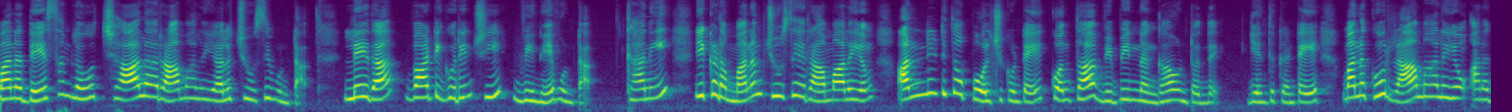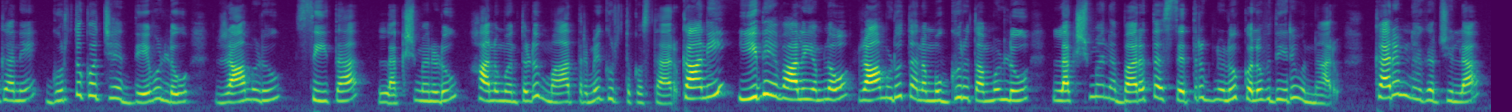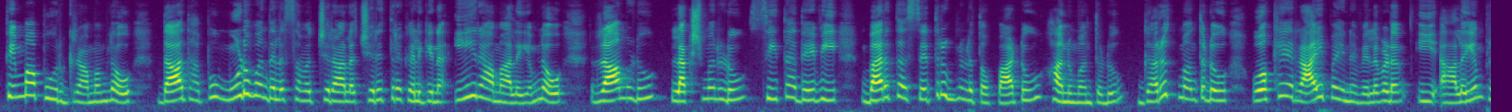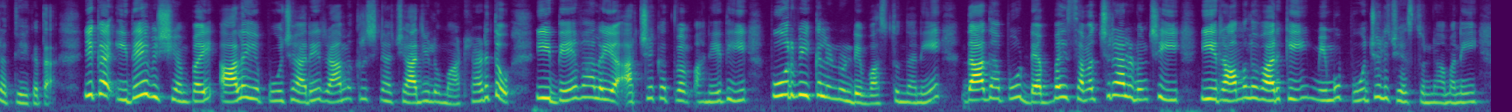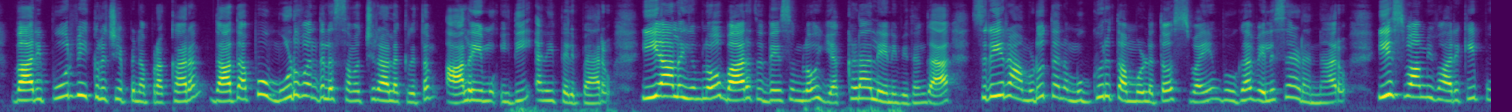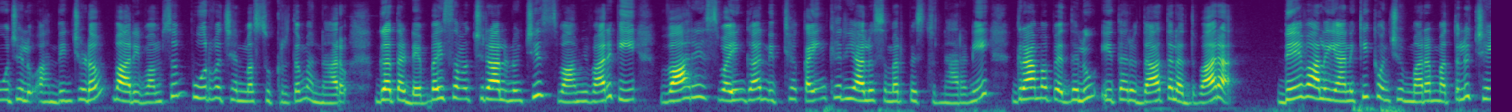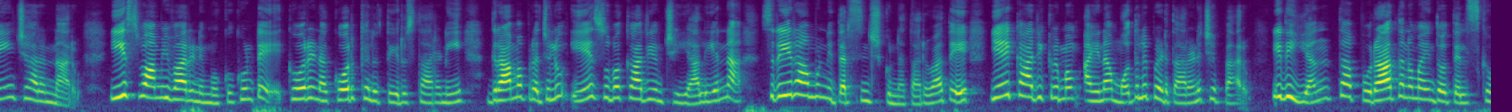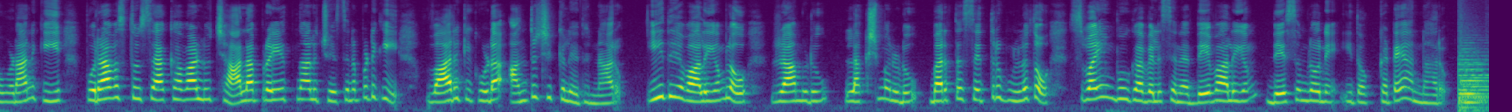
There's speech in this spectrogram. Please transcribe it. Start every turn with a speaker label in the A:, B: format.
A: మన దేశంలో చాలా రామాలయాలు చూసి ఉంటాం. లేదా వాటి గురించి వినే ఉంటాం. కానీ ఇక్కడ మనం చూసే రామాలయం అన్నిటితో పోల్చుకుంటే కొంత విభిన్నంగా ఉంటుంది. ఎందుకంటే మనకు రామాలయం అనగానే గుర్తుకొచ్చే దేవుళ్ళు రాముడు సీత లక్ష్మణుడు హనుమంతుడు మాత్రమే గుర్తుకొస్తారు. కానీ ఈ దేవాలయంలో రాముడు తన ముగ్గురు తమ్ముళ్ళు లక్ష్మణ భరత శత్రుఘ్నులు కొలువుదీరి ఉన్నారు. కరీంనగర్ జిల్లా తిమ్మాపూర్ గ్రామంలో దాదాపు మూడు వందల సంవత్సరాల చరిత్ర కలిగిన ఈ రామాలయంలో రాముడు లక్ష్మణుడు సీతాదేవి భరత శత్రుఘ్నులతో పాటు హనుమంతుడు గరుత్మంతుడు ఒకే రాయిపైన వెలవడం ఈ ఆలయం ప్రత్యేకత. ఇక ఇదే విషయంపై ఆలయ పూజారి రామకృష్ణాచార్యులు మాట్లాడుతూ ఈ దేవాలయ అర్చకత్వం అనేది పూర్వీకుల నుండి వస్తుందని దాదాపు డెబ్బై సంవత్సరాల నుంచి ఈ రాముల వారికి మేము పూజలు చేస్తున్నామని వారి పూర్వీకులు చెప్పిన ప్రకారం దాదాపు మూడు వందల సంవత్సరాల క్రితం ఆలయము ఇది అని తెలిపారు. ఈ ఆలయంలో భారతదేశంలో ఎక్కడా లేని విధంగా శ్రీరాముడు తన ముగ్గురు తమ్ముళ్ళతో స్వయంభూగా వెలిశాడన్నారు. ఈ స్వామి వారికి పూజలు అందించడం వారి వంశం పూర్వజన్మ సుకృతం అన్నారు. గత డెబ్బై సంవత్సరాల నుంచి స్వామివారికి వారే స్వయంగా నిత్య కైంకర్యాలు సమర్పిస్తున్నారని గ్రామ పెద్దలు ఇతరు దాతల ద్వారా దేవాలయానికి కొంచెం మరమ్మతులు చేయించారన్నారు. ఈ స్వామి వారిని మొక్కుకుంటే కోరిన కోరికలు తీరుస్తారని గ్రామ ప్రజలు ఏ శుభకార్యం చేయాలి అన్న శ్రీరాముణ్ణి దర్శించుకున్న తరువాతే ఏ కార్యక్రమం అయినా మొదలు పెడతారని చెప్పారు. ఇది ఎంత పురాతనమైందో తెలుసుకోవడానికి పురావస్తు శాఖ వాళ్ళు చాలా ప్రయత్నాలు చేసినప్పటికీ వారికి కూడా అంతు చిక్కలేదన్నారు. ఈ దేవాలయంలో రాముడు లక్ష్మణుడు భరత శత్రుఘ్నులతో స్వయంభూగా వెలిసిన దేవాలయం దేశంలోనే ఇదొక్కటే అన్నారు.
